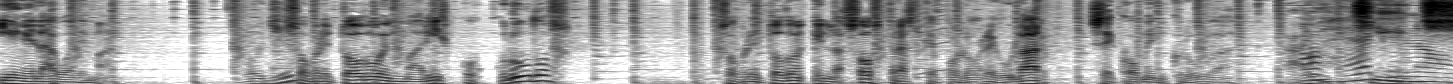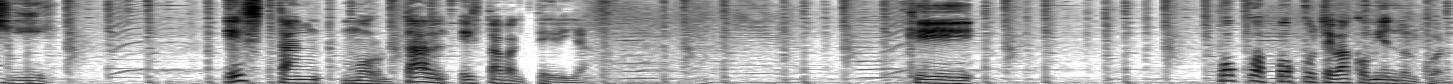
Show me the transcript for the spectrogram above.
y en el agua de mar. Oye. Sobre todo en mariscos crudos, sobre todo en las ostras que por lo regular se comen crudas. Oh, heck no. Chichi. Es tan mortal esta bacteria que poco a poco te va comiendo el cuerpo.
